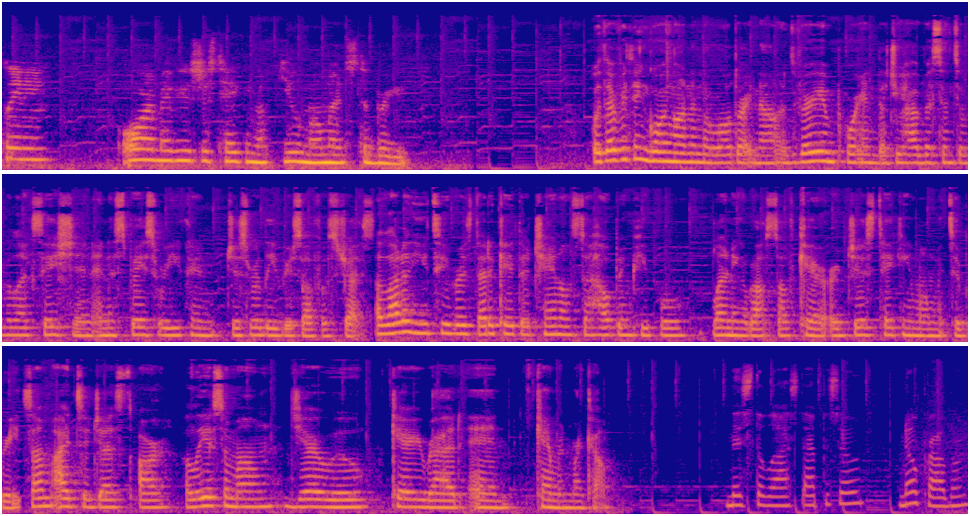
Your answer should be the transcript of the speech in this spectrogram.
cleaning, or maybe it's just taking a few moments to breathe. With everything going on in the world right now, it's very important that you have a sense of relaxation and a space where you can just relieve yourself of stress. A lot of YouTubers dedicate their channels to helping people learning about self-care or just taking a moment to breathe. Some I'd suggest are Aaliyah Simone, Jeru, Carrie Rad, and Cameron Markel. Missed the last episode? No problem.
